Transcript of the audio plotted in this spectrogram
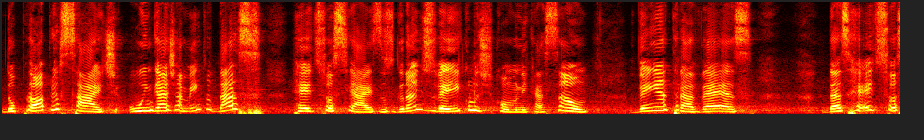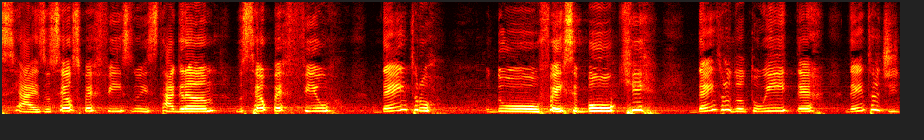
do próprio site. O engajamento das redes sociais dos grandes veículos de comunicação vem através das redes sociais, dos seus perfis no Instagram, do seu perfil dentro do Facebook, dentro do Twitter, dentro de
